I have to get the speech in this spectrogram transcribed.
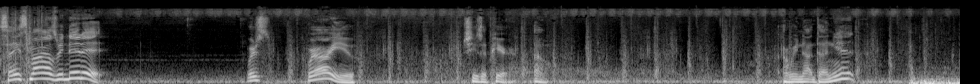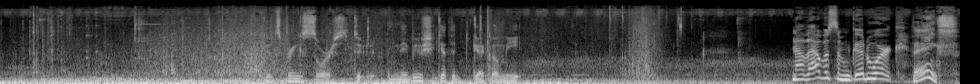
Sunny Smiles, we did it! Where's. Where are you? She's up here. Oh. Are we not done yet? Goodsprings source. Dude, maybe we should get the gecko meat. Now that was some good work. Thanks.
